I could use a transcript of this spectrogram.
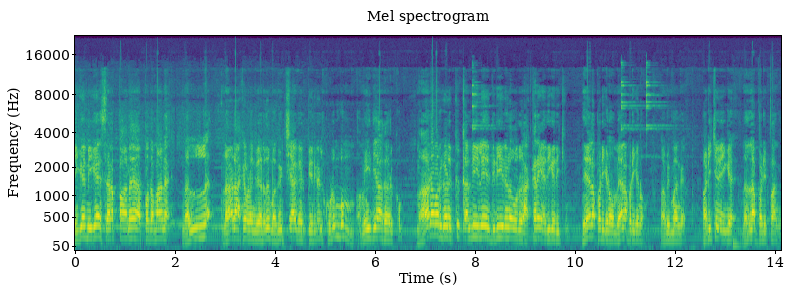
மிக மிக சிறப்பான அற்புதமான நல்ல நாளாக விளங்குகிறது. மகிழ்ச்சியாக இருப்பீர்கள். குடும்பம் அமைதியாக இருக்கும். மாணவர்களுக்கு கல்வியிலே திடீரென ஒரு அக்கறை அதிகரிக்கும். மேல படிக்கணும் மேல படிக்கணும் அப்படிம்பாங்க. படிக்க வைங்க நல்லா படிப்பாங்க.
